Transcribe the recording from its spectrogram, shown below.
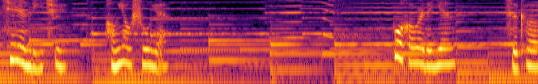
亲人离去，朋友疏远。薄荷味的烟，此刻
